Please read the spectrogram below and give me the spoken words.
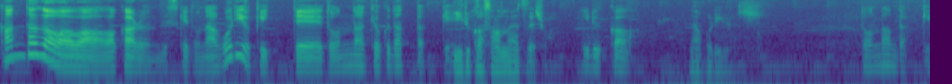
神田川はわかるんですけど名残雪ってどんな曲だったっけ？イルカさんのやつでしょ。いるか名残雪どんなんだっけ？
